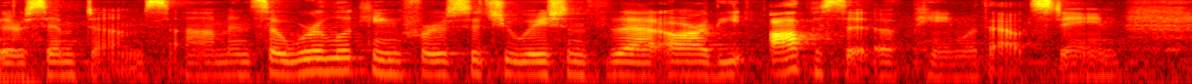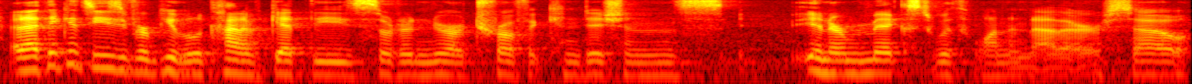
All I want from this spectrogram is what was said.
their symptoms. Um, and so we're looking for situations that are the opposite of pain without stain. And I think it's easy for people to kind of get these sort of neurotrophic conditions intermixed with one another. So,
